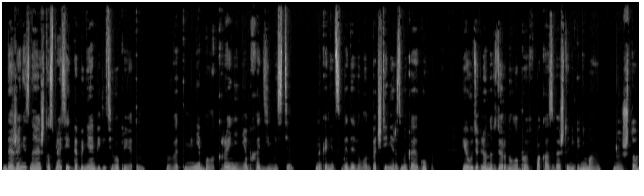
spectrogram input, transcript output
Даже не знаю, что спросить, дабы не обидеть его при этом. В этом не было крайней необходимости. Наконец выдавил он, почти не размыкая губ. Я удивленно вздернула бровь, показывая, что не понимаю. Ну и что?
